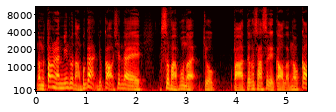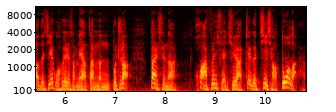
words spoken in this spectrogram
那么当然，民主党不干就告。现在司法部呢就把德克萨斯给告了。那告的结果会是怎么样？咱们不知道。但是呢，划分选区啊，这个技巧多了啊。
